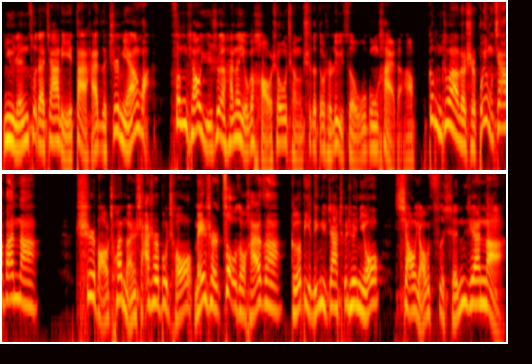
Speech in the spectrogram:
女人坐在家里带孩子织棉花，风调雨顺，还能有个好收成，吃的都是绿色无公害的啊！更重要的是不用加班呐，吃饱穿暖，啥事不愁，没事揍揍孩子，隔壁邻居家吹吹牛，逍遥似神仙呐！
